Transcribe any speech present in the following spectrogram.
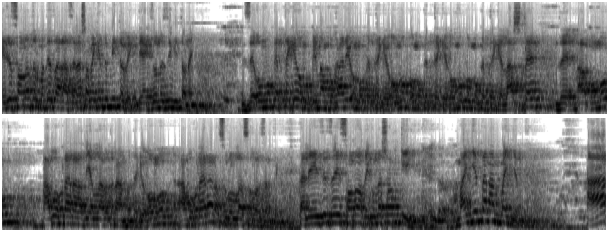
এই যে সনদের মধ্যে যারা আছে সবাই কিন্তু মৃত ব্যক্তি, একজনও জীবিত নাই। যে অমুকের থেকে অমুক, ইমাম বুখারি অমুকের থেকে, অমুক অমুকের থেকে, অমুক অমুকের থেকে, লাস্টে যে অমুক আবু হরারা রাদি আল্লাহ থেকে অমুক আবু হরারা রসুল্লাহ সাল্লাহ থেকে। তাহলে এই যে সনদ, এগুলো সব কি? মাইয়েতা আর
